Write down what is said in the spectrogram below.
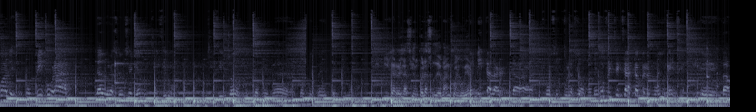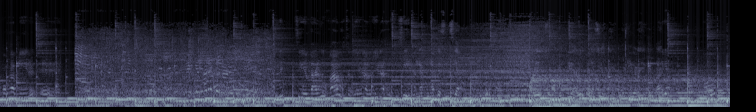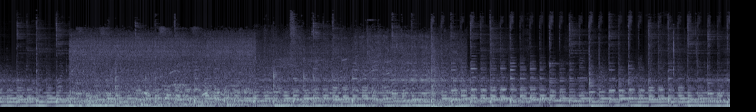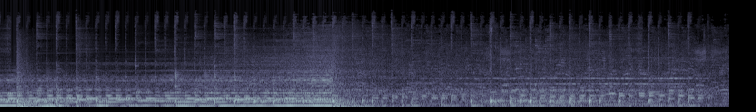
cuales con mejorar la duración sería muchísimo, muchísimo Y, y la relación con la Sudeban, con el gobierno. Limita la, la, la circulación. No tengo fecha exacta, pero no hay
